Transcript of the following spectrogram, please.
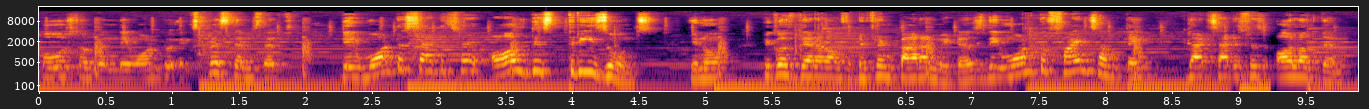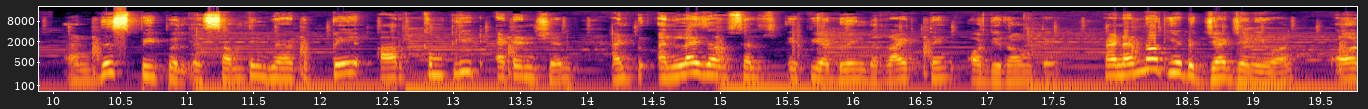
posts or when they want to express themselves, they want to satisfy all these three zones you know because they are of different parameters they want to find something that satisfies all of them and this people is something we have to pay our complete attention and to analyze ourselves if we are doing the right thing or the wrong thing and i'm not here to judge anyone or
